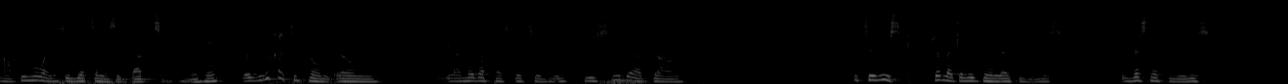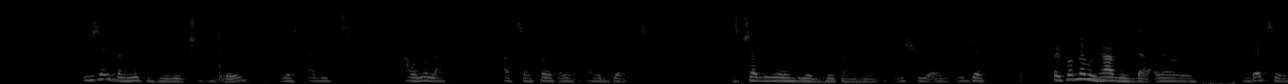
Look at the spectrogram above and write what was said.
Now, people when you say betting is a bad thing, Mm-hmm. but if you look at it from um, another perspective, it, you see that um, it's a risk. Just like everything in life is a risk. Investment is a risk. You say it has made people rich, though. Yes, and it. I will not lie. At some point, I, I bet, especially when you're broke and the issue you, get. But the problem we have is that um, betting.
